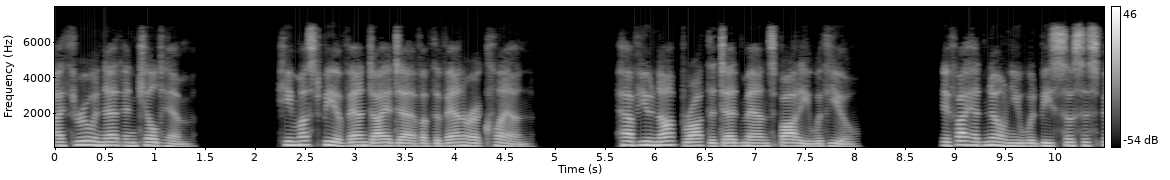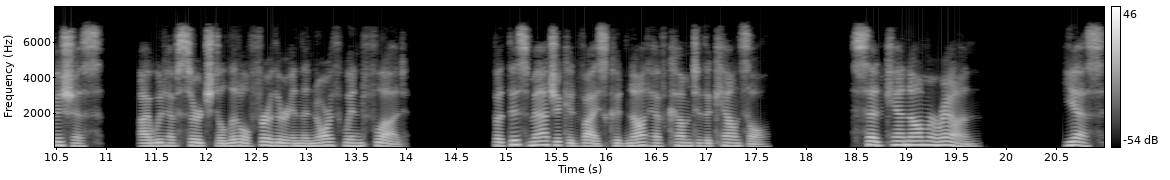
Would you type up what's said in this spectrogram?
I threw a net and killed him. He must be a Vandiyadev of the Vanara clan. Have you not brought the dead man's body with you? If I had known you would be so suspicious, I would have searched a little further in the north wind flood. But this magic advice could not have come to the council. Said Kanamaran. Yes,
